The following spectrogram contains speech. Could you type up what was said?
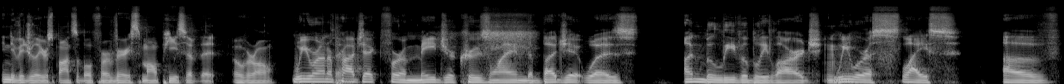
individually responsible for a very small piece of the overall. We were on a project for a major cruise line. The budget was unbelievably large. We were a slice of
